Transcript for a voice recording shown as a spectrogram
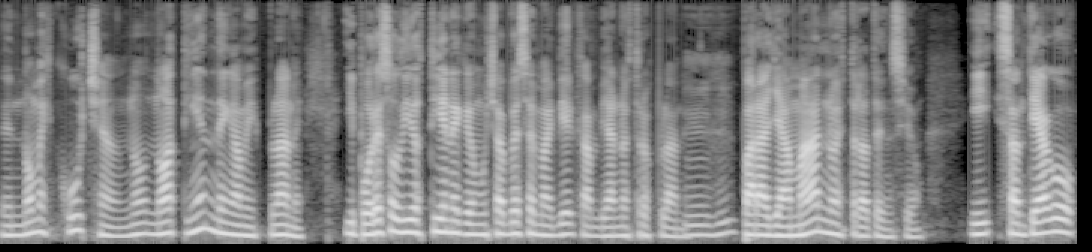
de no me escuchan, no, no atienden a mis planes. Y por eso Dios tiene que muchas veces, MacDill, cambiar nuestros planes, para llamar nuestra atención. Y Santiago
